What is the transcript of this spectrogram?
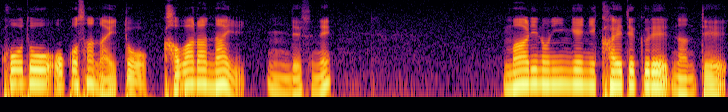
行動を起こさないと変わらないんですね。周りの人間に変えてくれなんて、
